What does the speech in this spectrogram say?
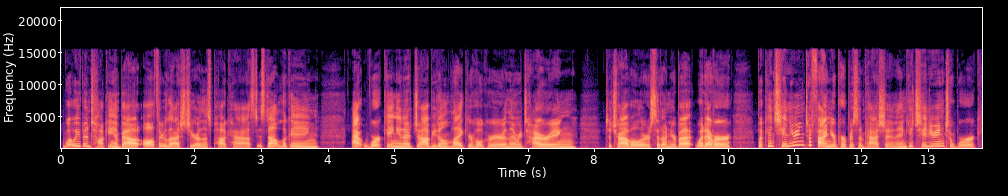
what we've been talking about all through last year on this podcast, is not looking at working in a job you don't like your whole career and then retiring to travel or sit on your butt, whatever, but continuing to find your purpose and passion and continuing to work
